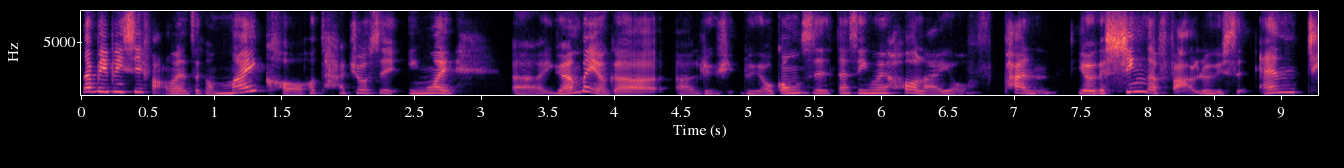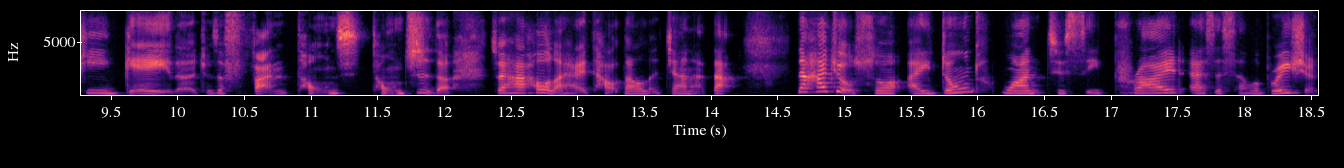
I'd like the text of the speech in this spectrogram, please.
那 BBC 访问这个 Michael，他就是因为呃原本有个呃旅旅游公司，但是因为后来有判有一个新的法律是 anti-gay 的，就是反同同志的，所以他后来还逃到了加拿大。那他就说：“I don't want to see Pride as a celebration。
